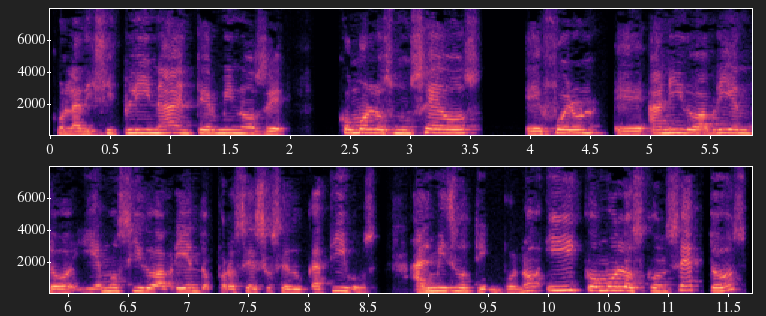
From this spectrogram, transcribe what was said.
con la disciplina en términos de cómo los museos eh, fueron, eh, han ido abriendo y hemos ido abriendo procesos educativos al mismo tiempo, ¿no? Y cómo los conceptos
